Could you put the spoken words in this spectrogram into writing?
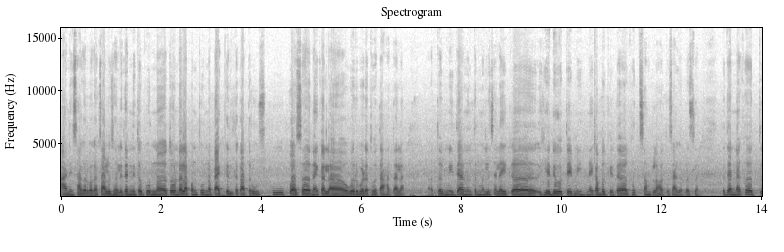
आणि सागर बघा चालू झाले. त्यांनी तर पूर्ण तोंडाला पण पूर्ण पॅक केलं तर कातर ऊस खूप असं नाही का ला- वरबडत होता हाताला. तर मी त्यानंतर म्हटलं चला एक हे देवते मी. नाही का बकेट खत संपला होता सागर बसला तर त्यांना खत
